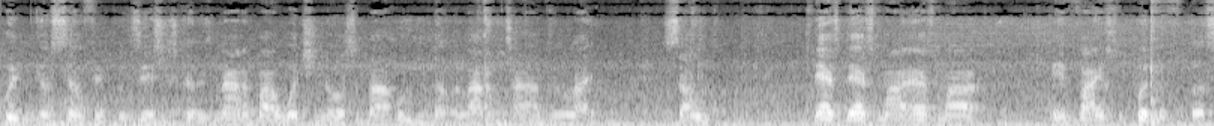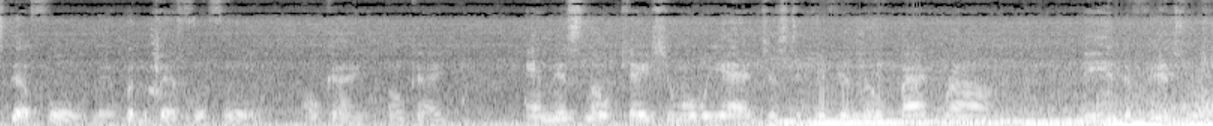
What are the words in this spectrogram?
putting yourself in positions because it's not about what you know, it's about who you know a lot of times in life. So that's that's my that's my advice for putting a, a step forward, man, putting the best foot forward. Okay, okay. And this location where we at, just to give you a little background, the individual,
